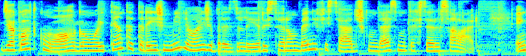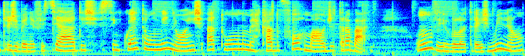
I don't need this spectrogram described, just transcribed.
De acordo com o órgão, 83 milhões de brasileiros serão beneficiados com o 13º salário. Entre os beneficiados, 51 milhões atuam no mercado formal de trabalho. 1,3 milhão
